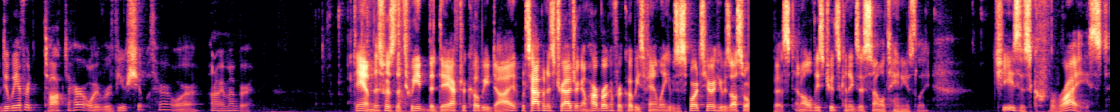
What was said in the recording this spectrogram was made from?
Did we ever talk to her or review shit with her? Or I don't remember. Damn, this was the tweet the day after Kobe died. What's happened is tragic. I'm heartbroken for Kobe's family. He was a sports hero. He was also a rapist. And all of these truths can exist simultaneously. Jesus Christ.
